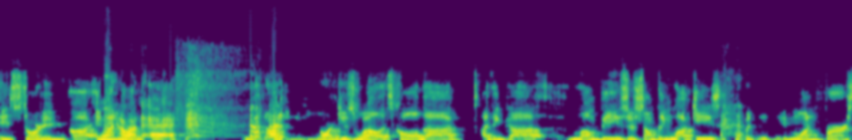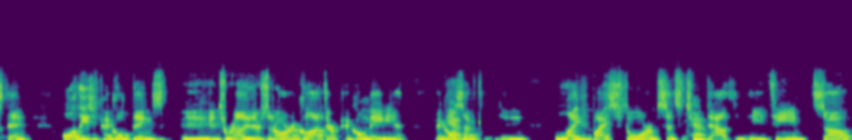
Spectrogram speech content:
it started uh, in What New York. on earth? It started in New York as well. It's called, uh, I think, uh, Lumpies or something, Luckies, but they did one first. And all these pickle things. It's really, there's an article out there, Pickle Mania. Pickles Yeah. have taken life by storm since Yeah. 2018. So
